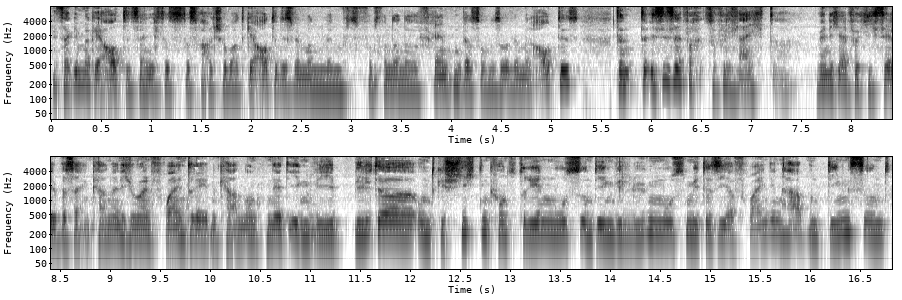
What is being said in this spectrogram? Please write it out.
Ich sage immer geoutet, ist eigentlich das, das falsche Wort. Geoutet ist, wenn man wenn von, von einer fremden Person ist, aber wenn man out ist, dann es ist einfach so viel leichter, wenn ich einfach ich selber sein kann, wenn ich über meinen Freund reden kann und nicht irgendwie Bilder und Geschichten konstruieren muss und irgendwie lügen muss, mit dass ich eine Freundin habe und Dings und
